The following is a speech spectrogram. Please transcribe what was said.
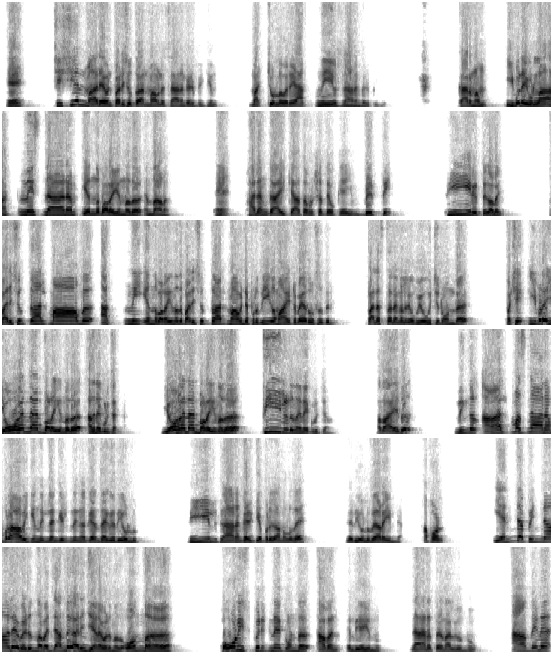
ഏ? ശിഷ്യന്മാരെ അവൻ പരിശുദ്ധാത്മാവിന് സ്നാനം കഴിപ്പിക്കും. മറ്റുള്ളവരെ അഗ്നിയിൽ സ്നാനം കഴിപ്പിക്കും. കാരണം ഇവിടെയുള്ള അഗ്നി സ്നാനം എന്ന് പറയുന്നത് എന്താണ്? ഏ? ഫലം കായ്ക്കാത്ത വൃക്ഷത്തെയൊക്കെയും വെട്ടി തീയിലിട്ട് കളയും. പരിശുദ്ധാത്മാവ് അഗ്നി എന്ന് പറയുന്നത് പരിശുദ്ധാത്മാവിന്റെ പ്രതീകമായിട്ട് വേദോത്സവത്തിൽ പല സ്ഥലങ്ങളിൽ ഉപയോഗിച്ചിട്ടുണ്ട്. പക്ഷെ ഇവിടെ യോഹന്നാൻ പറയുന്നത് അതിനെക്കുറിച്ചല്ല. യോഹന്നാൻ പറയുന്നത് തീയിലിടുന്നതിനെ കുറിച്ചാണ് അതായത് നിങ്ങൾ ആത്മസ്നാനം പ്രാപിക്കുന്നില്ലെങ്കിൽ നിങ്ങൾക്ക് എന്തേ ഗതിയുള്ളൂ? തീയിൽ സ്നാനം കഴിക്കപ്പെടുക എന്നുള്ളതേ ഗതിയുള്ളൂ വേറെ ഇല്ല അപ്പോൾ എന്റെ പിന്നാലെ വരുന്നവൻ രണ്ട് കാര്യം ചെയ്യാനാണ് വരുന്നത്. ഒന്ന് ഹോളി സ്പിരിറ്റിനെ കൊണ്ട് അവൻ എന്ത് ചെയ്യുന്നു? ജ്ഞാനത്തെ നൽകുന്നു. അതിന്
